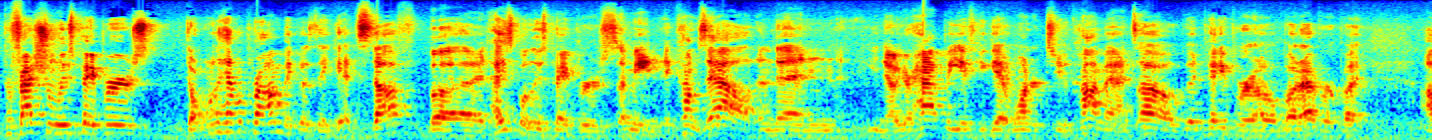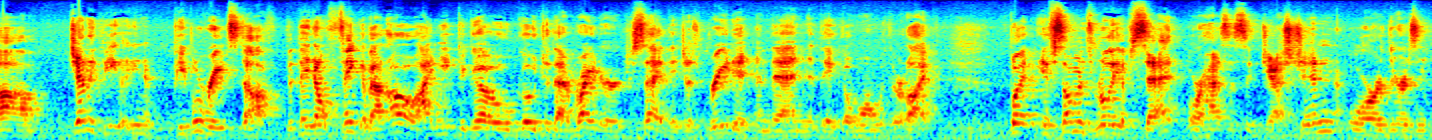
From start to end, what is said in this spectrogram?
Professional newspapers don't really have a problem because they get stuff, but high school newspapers, I mean, it comes out and then, you know, you're happy if you get one or two comments, oh, good paper, oh, whatever, but um, generally you know, people read stuff, but they don't think about, oh, I need to go go to that writer to say. They just read it and then they go on with their life. But if someone's really upset or has a suggestion or there's an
